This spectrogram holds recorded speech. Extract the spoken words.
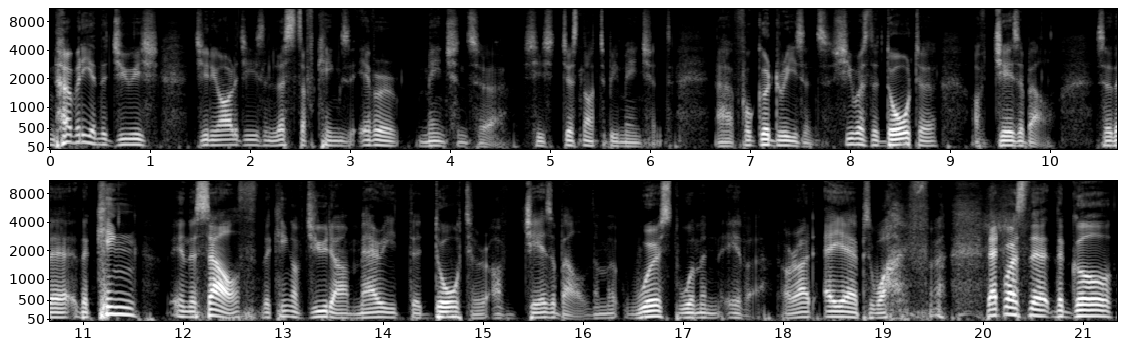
Nobody in the Jewish genealogies and lists of kings ever mentions her. She's just not to be mentioned uh, for good reasons. She was the daughter of Jezebel. So the, the king in the south, the king of Judah married the daughter of Jezebel, the worst woman ever. All right, Ahab's wife. that was the, the girl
